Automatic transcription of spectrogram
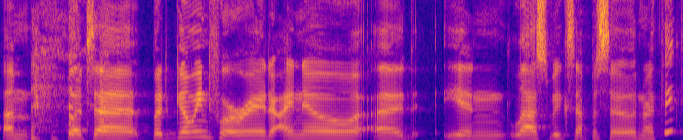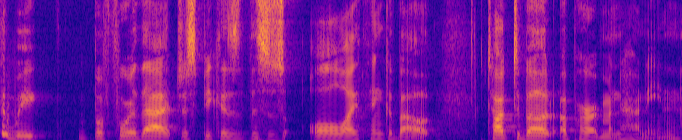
Um, but uh, but going forward, I know uh, in last week's episode, and I think the week before that, just because this is all I think about, talked about apartment hunting.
